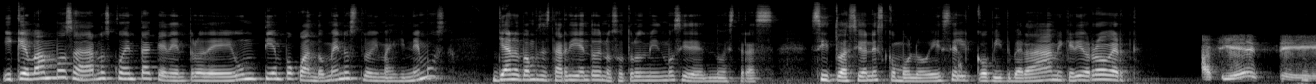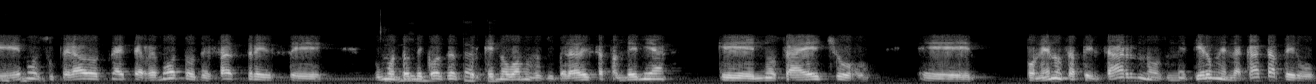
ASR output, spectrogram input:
y que vamos a darnos cuenta que dentro de un tiempo, cuando menos lo imaginemos, ya nos vamos a estar riendo de nosotros mismos y de nuestras situaciones como lo es el COVID, ¿verdad, mi querido Robert? Así es, eh, hemos superado terremotos, desastres, eh, un montón de cosas, ¿por qué no vamos a superar esta pandemia que nos ha hecho eh, ponernos a pensar, nos metieron en la casa, pero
